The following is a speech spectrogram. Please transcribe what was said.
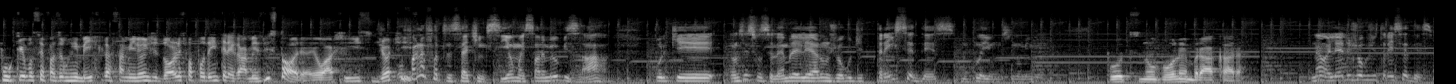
por que você fazer um remake e gastar milhões de dólares para poder entregar a mesma história. Eu acho isso idiotice. O Final Fantasy VII em si é uma história meio bizarra. Porque, eu não sei se você lembra, ele era um jogo de 3 CDs no Play 1, se não me engano. Putz, não vou lembrar, cara. Não, ele era um jogo de 3 CDs.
